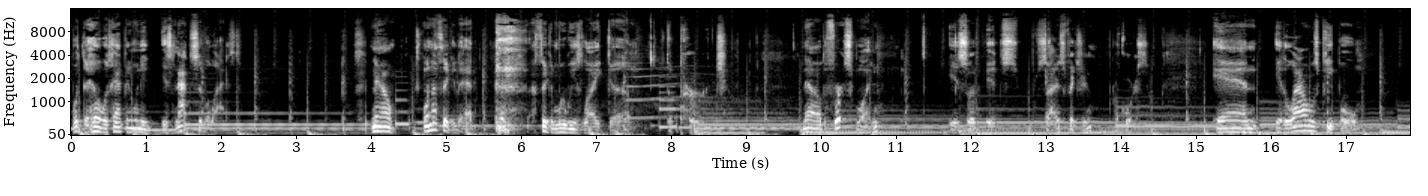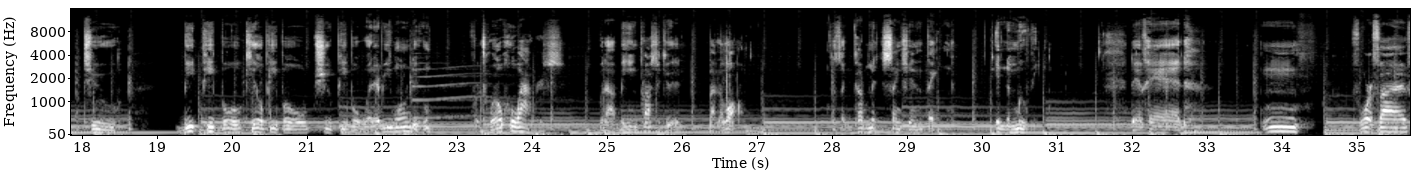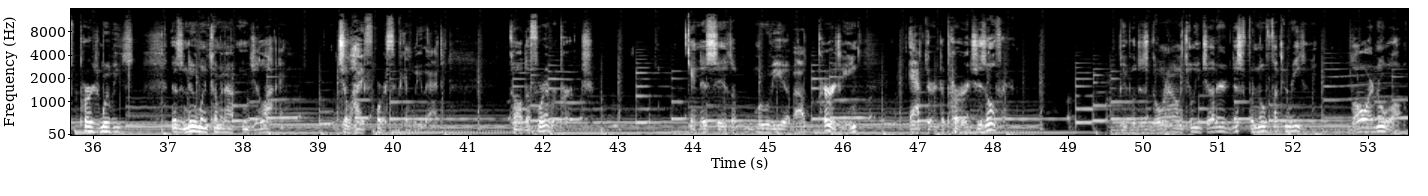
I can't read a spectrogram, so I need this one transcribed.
What the hell was happening when it is not civilized? Now, when I think of that, I think of movies like uh, The Purge. Now, the first one is a, it's science fiction, of course, and it allows people to beat people, kill people, shoot people, whatever you want to do, for 12 whole hours without being prosecuted by the law. It's a government sanctioned thing in the movie. They've had mm, four or five Purge movies. There's a new one coming out in July, July 4th, if you can believe that, called The Forever Purge. And this is a movie about purging after the purge is over. People just go around and kill each other just for no fucking reason, law or no law.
